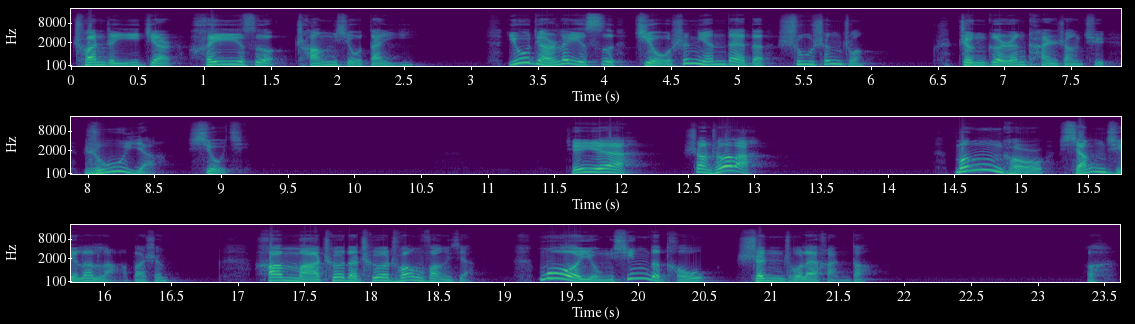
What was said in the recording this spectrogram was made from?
穿着一件黑色长袖单衣，有点类似九十年代的书生装，整个人看上去儒雅秀气。秦宇，上车了。门口响起了喇叭声，悍马车的车窗放下。莫永兴的头伸出来喊道：“啊，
